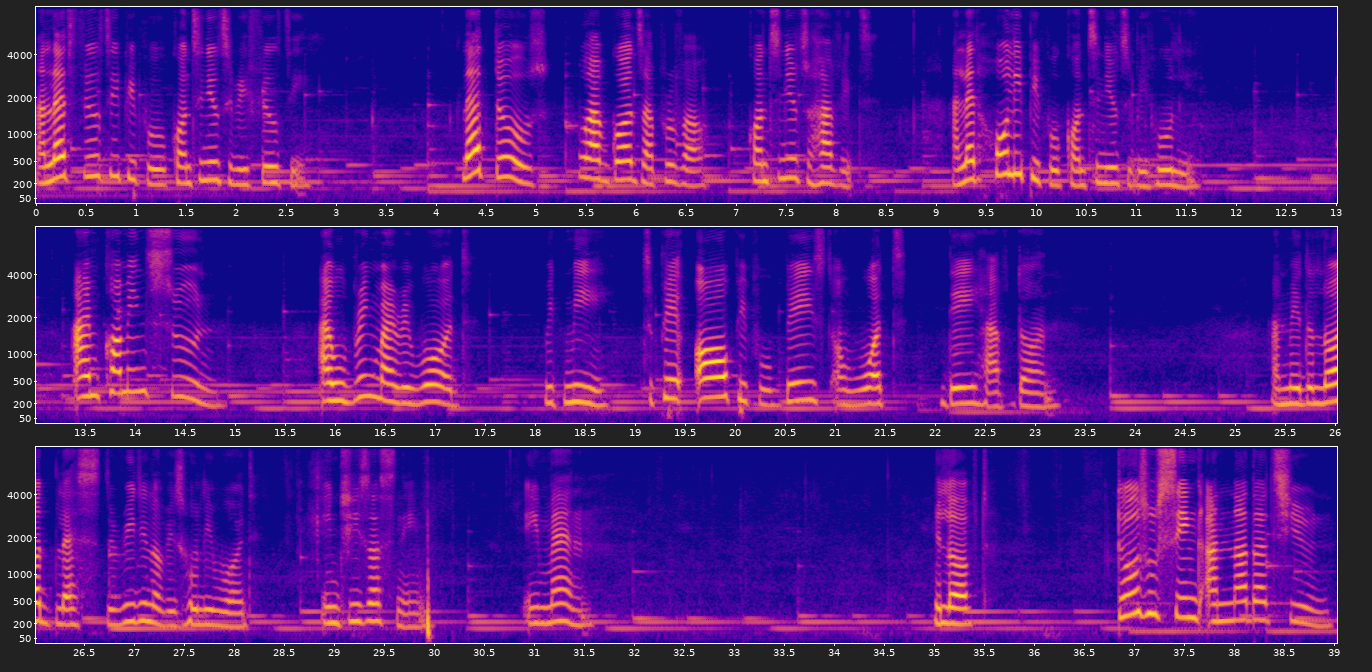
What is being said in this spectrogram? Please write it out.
and let filthy people continue to be filthy. Let those who have God's approval continue to have it, and let holy people continue to be holy. I'm coming soon. I will bring my reward with me to pay all people based on what they have done. And may the Lord bless the reading of His holy word. In Jesus' name, Amen. Beloved, those who sing another tune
